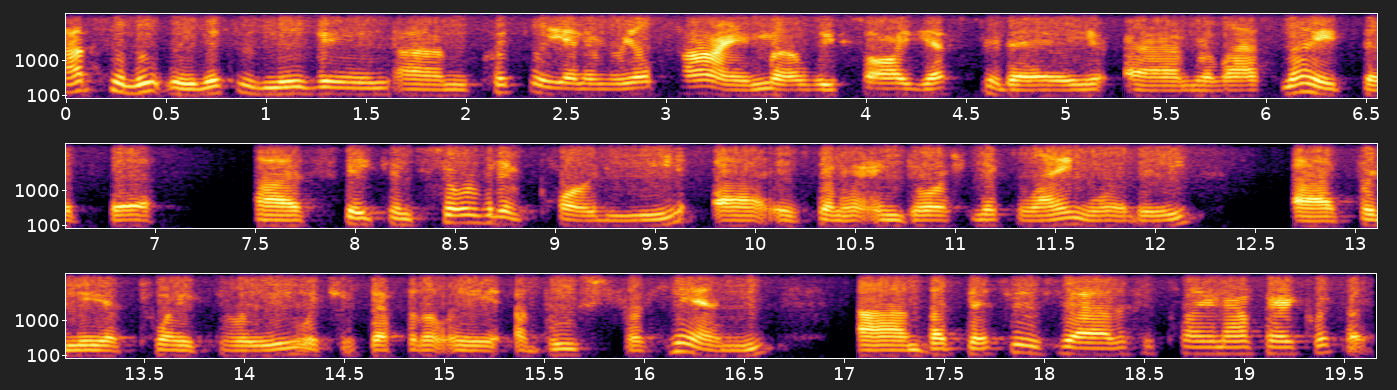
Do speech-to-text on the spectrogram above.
absolutely. This is moving um, quickly and in real time. Uh, we saw yesterday um, or last night that the uh, state conservative party uh, is going to endorse Nick Langworthy uh, for New York 23, which is definitely a boost for him. Um, but this is uh, this is playing out very quickly.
